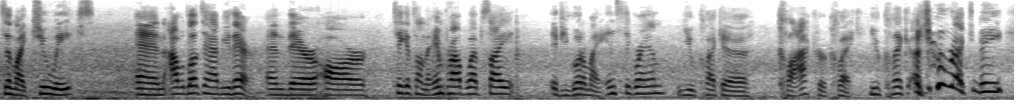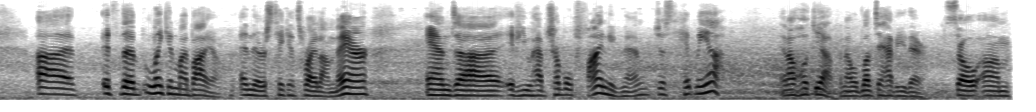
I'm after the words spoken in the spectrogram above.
It's in like two weeks. And I would love to have you there. And there are tickets on the improv website. If you go to my Instagram, you click a clack or click. You click a direct me. Uh, it's the link in my bio, and there's tickets right on there. And uh, if you have trouble finding them, just hit me up, and I'll hook you up. And I would love to have you there. So, um,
